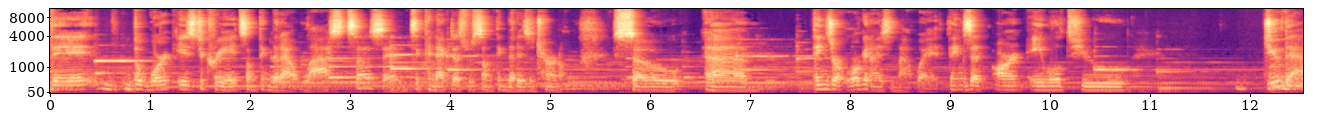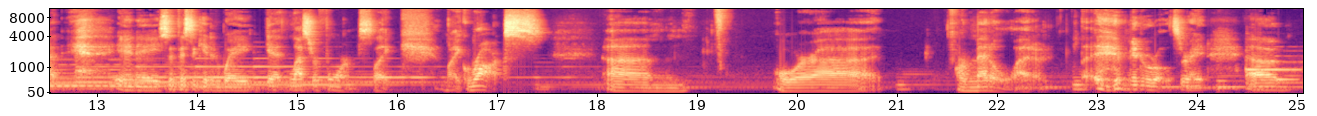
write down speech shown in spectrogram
the the work is to create something that outlasts us and to connect us with something that is eternal. So um, things are organized in that way. Things that aren't able to do that in a sophisticated way get lesser forms, like like rocks, um, or uh, or metal, minerals, right? Um,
